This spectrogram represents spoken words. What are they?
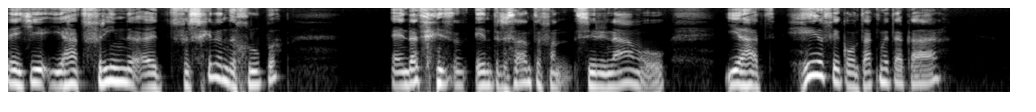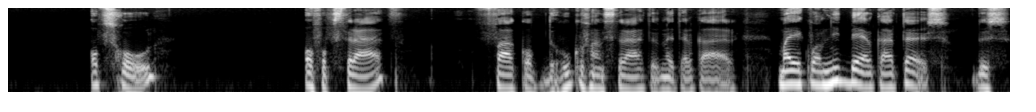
Weet je, je had vrienden uit verschillende groepen. En dat is het interessante van Suriname ook. Je had heel veel contact met elkaar. Op school. Of op straat. Vaak op de hoeken van straten met elkaar. Maar je kwam niet bij elkaar thuis. Dus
